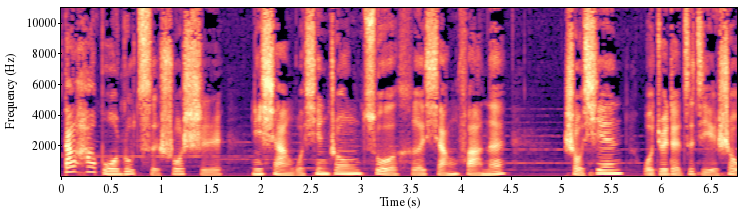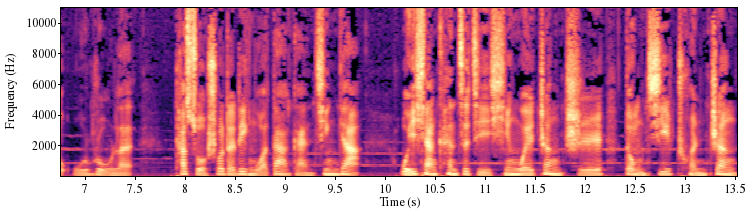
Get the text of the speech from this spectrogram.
当哈勃如此说时，你想我心中作何想法呢？首先，我觉得自己受侮辱了。他所说的令我大感惊讶。我一向看自己行为正直，动机纯正，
